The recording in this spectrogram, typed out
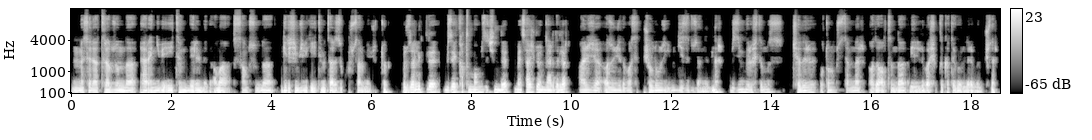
Mesela Trabzon'da herhangi bir eğitim verilmedi ama Samsun'da girişimcilik eğitimi tarzı kurslar mevcuttu. Özellikle bize katılmamız için de mesaj gönderdiler. Ayrıca az önce de bahsetmiş olduğumuz gibi gizli düzenlediler. Bizim yarıştığımız çadırı otonom sistemler adı altında belirli başlıklı kategorilere bölmüşler.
